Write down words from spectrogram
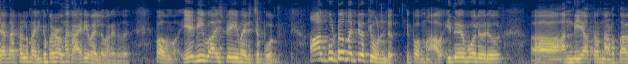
നേതാക്കൾ മരിക്കുമ്പോഴുള്ള കാര്യമല്ല പറയുന്നത്. ഇപ്പം എ ബി വാജ്പേയി മരിച്ചപ്പോൾ ആൾക്കൂട്ടവും മറ്റുമൊക്കെ ഉണ്ട്. ഇപ്പം ഇതേപോലെ ഒരു അന്ത്യയാത്ര നടത്താൻ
